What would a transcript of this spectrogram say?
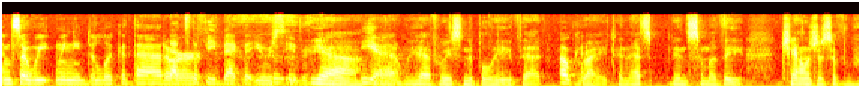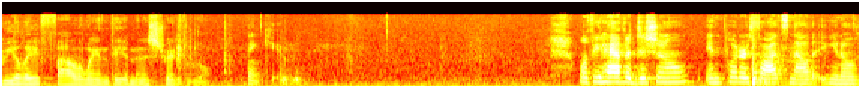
And so we, we need to look at that, or? That's the feedback that you mm-hmm. received. Yeah, Yeah. yeah, we have reason to believe that, Okay. right, and that's been some of the challenges of really following the administrative rule. Thank you. Well, if you have additional input or thoughts now that, you know,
